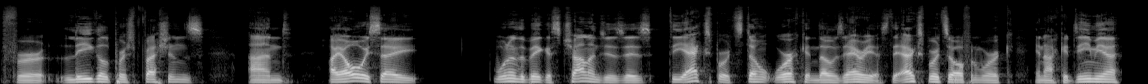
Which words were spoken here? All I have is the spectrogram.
for legal professions. And I always say one of the biggest challenges is the experts don't work in those areas. The experts often work in academia,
